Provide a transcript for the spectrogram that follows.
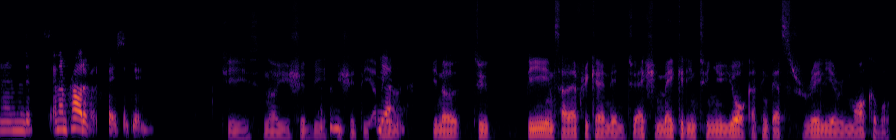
and it's and I'm proud of it, basically. Jeez, no, you should be. You mm-hmm. should be. I mean, yeah. you know, to be in South Africa and then to actually make it into New York, I think that's really remarkable.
